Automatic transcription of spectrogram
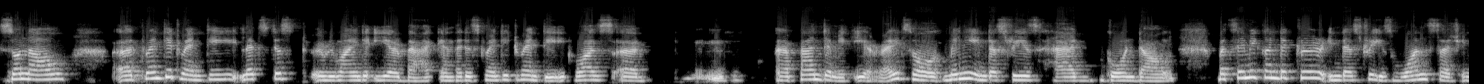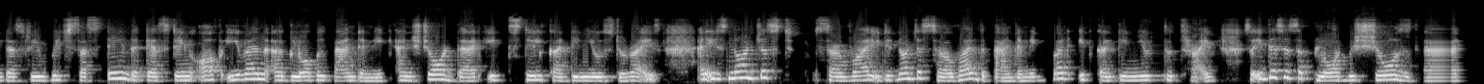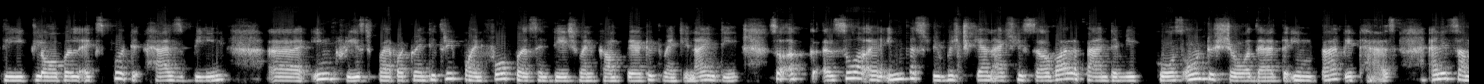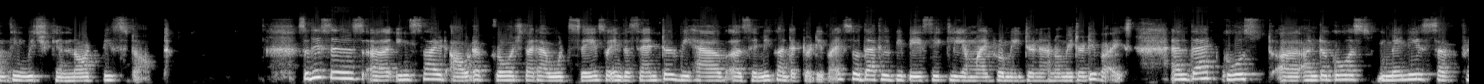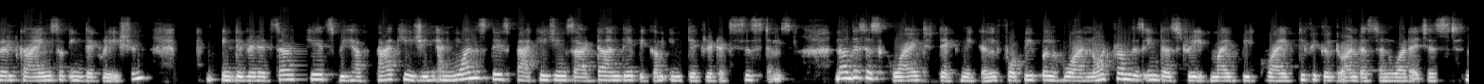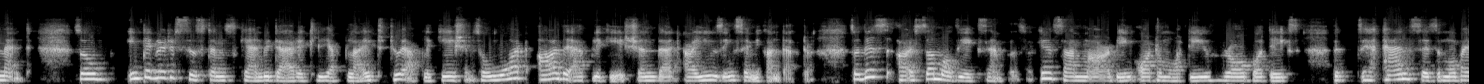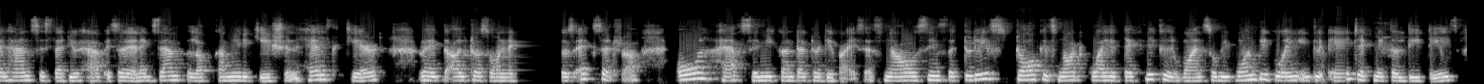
So now, uh, 2020, let's just rewind a year back, and that is 2020. It was a, a pandemic year, right? So many industries had gone down, but semiconductor industry is one such industry which sustained the testing of even a global pandemic and showed that it still continues to rise. And it's not just survive it did not just survive the pandemic but it continued to thrive. So this is a plot which shows that the global export has been uh, increased by about 23.4 percentage when compared to 2019 so a, so an industry which can actually survive a pandemic goes on to show that the impact it has and it's something which cannot be stopped so this is an inside out approach that I would say. So in the center, we have a semiconductor device. So that will be basically a micrometer nanometer device. And that goes uh, undergoes many several kinds of integration. Integrated circuits, we have packaging, and once these packagings are done, they become integrated systems. Now, this is quite technical. For people who are not from this industry, it might be quite difficult to understand what I just meant. So, integrated systems can be directly applied to applications. So, what are the applications that are using semiconductor? So, these are some of the examples. Okay, some are being automotive, robotics, the handsets, the mobile handsets that you have is an example of communication, healthcare, right? The ultrasonic etc all have semiconductor devices now since the today's talk is not quite a technical one so we won't be going into any technical details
